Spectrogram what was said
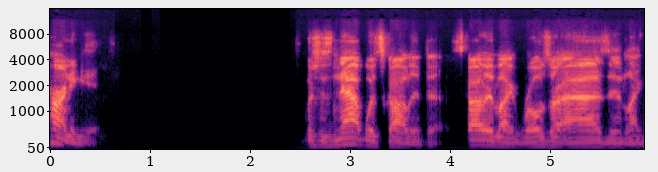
turning it. Which is not what Scarlett does. Scarlett like rolls her eyes and like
